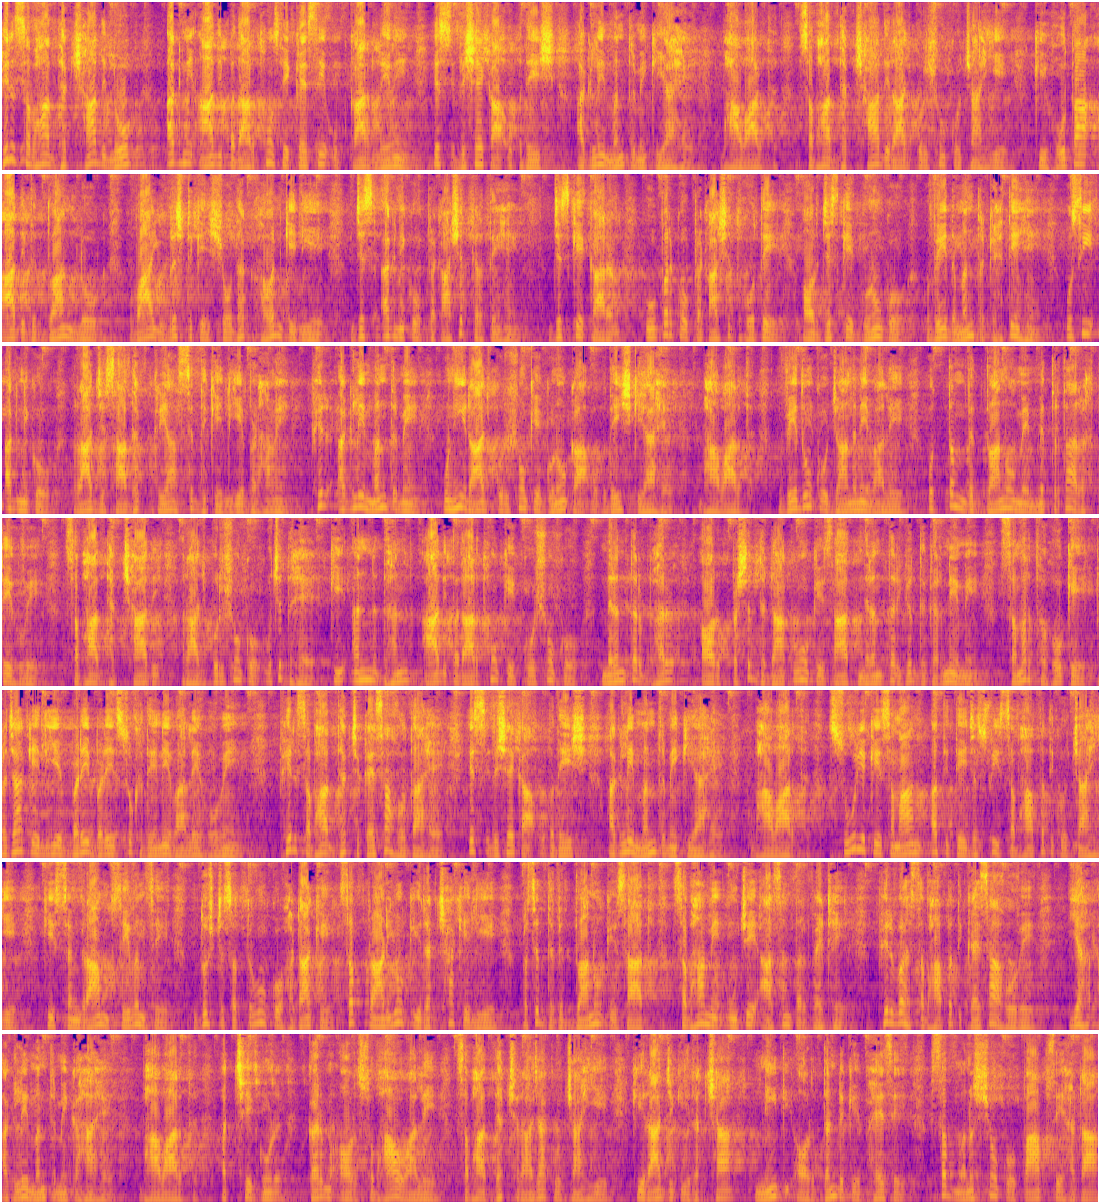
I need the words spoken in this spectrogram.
फिर सभाध्यक्षादि लोग अग्नि आदि पदार्थों से कैसे उपकार लेवें, इस विषय का उपदेश अगले मंत्र में किया है। भावार्थ, सभाध्यक्षादि राजपुरुषों को चाहिए कि होता आदि विद्वान लोग वायु वृष्ट के शोधक हवन के लिए जिस अग्नि को प्रकाशित करते हैं जिसके कारण ऊपर को प्रकाशित होते और जिसके गुणों को वेद मंत्र कहते हैं, उसी अग्नि को राज्य साधक क्रिया सिद्ध के लिए बढ़ावें। फिर अगले मंत्र में उन्हीं राजपुरुषों के गुणों का उपदेश किया है। भावार्थ वेदों को जानने वाले उत्तम विद्वानों में मित्रता रखते हुए सभाध्यक्षादि राजपुरुषों को उचित है कि अन्न, धन आदि पदार्थों के कोषों को निरंतर भर और प्रसिद्ध डाकुओं के साथ निरंतर युद्ध करने में समर्थ होके प्रजा के लिए बड़े-बड़े सुख देने वाले होवें। फिर सभाध्यक्ष कैसा होता है? इस विषय का उपदेश अगले मंत्र में किया है। भावार्थ, सूर्य के समान अति तेजस्वी सभापति को चाहिए कि संग्राम सेवन से दुष्ट शत्रुओं को हटा के सब प्राणियों की रक्षा के लिए प्रसिद्ध विद्वानों के साथ सभा में ऊँचे आसन पर बैठे। फिर वह सभापति कैसा होवे, यह अगले मंत्र में कहा है। भावार्थ, अच्छे गुण कर्म और स्वभाव वाले सभाध्यक्ष राजा को चाहिए कि राज्य की रक्षा, नीति और दंड के भय से सब मनुष्यों को पाप से हटा,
